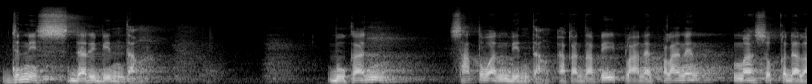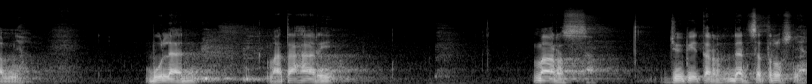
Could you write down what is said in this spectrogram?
jenis dari bintang bukan satuan bintang. Akan tapi planet-planet masuk ke dalamnya. Bulan matahari Mars Jupiter dan seterusnya.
